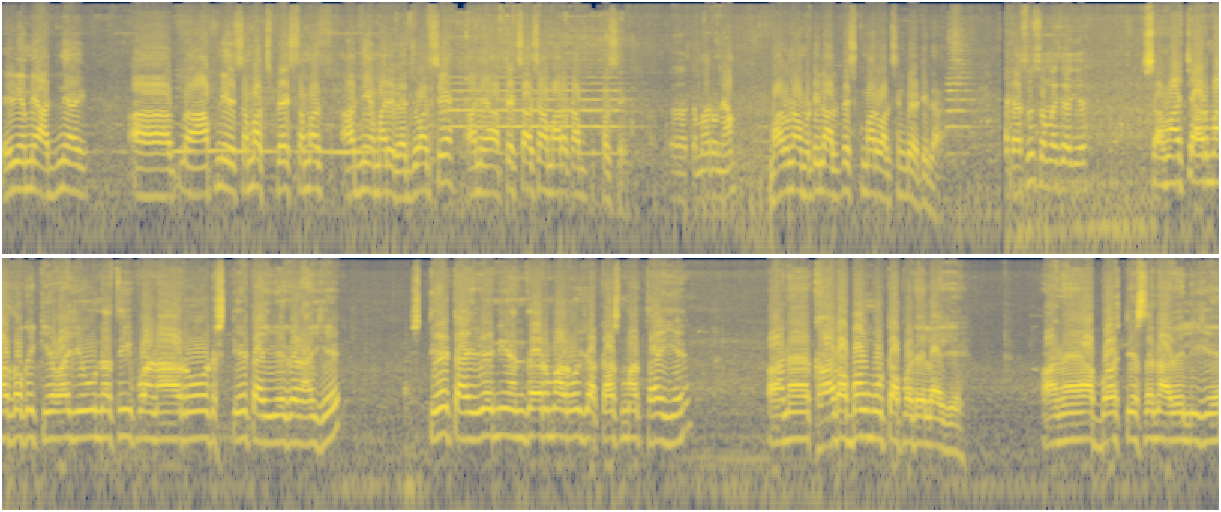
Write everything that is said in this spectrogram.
એવી અમે આજની આપની સમક્ષ, પ્રેસ સમક્ષ આજની અમારી રજૂઆત છે અને અપેક્ષા છે અમારું કામ થશે. તમારું નામ? મારું નામ અટીલા અલ્પેશ કુમાર વાલસિંગભાઈ અટીલા. આ શું સમસ્યા છે? સમાચારમાં તો કંઈ કહેવા જેવું નથી પણ આ રોડ સ્ટેટ હાઈવે ગણાય છે. સ્ટેટ હાઈવેની અંદરમાં રોજ અકસ્માત થાય છે અને ખાડા બહુ મોટા પડેલા છે. અને આ બસ સ્ટેશન આવેલી છે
